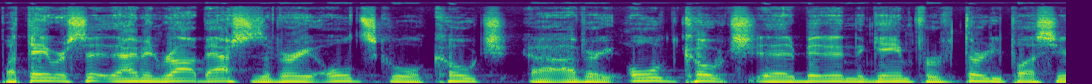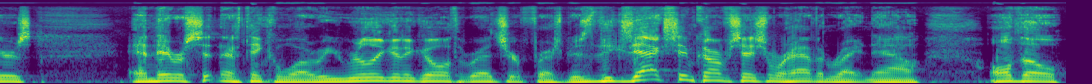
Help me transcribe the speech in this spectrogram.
But they were sitting. I mean, Rob Ash is a very old school coach, uh, a very old coach that had been in the game for 30 plus years. And they were sitting there thinking, well, are we really going to go with a redshirt freshman? It's the exact same conversation we're having right now. Although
